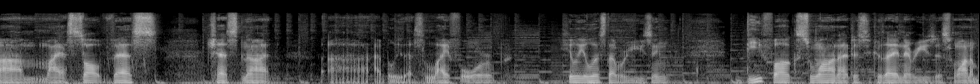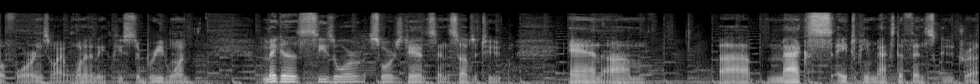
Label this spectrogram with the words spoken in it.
um, my Assault Vest, Chesnaught, uh, I believe that's Life Orb, Heliolisk that we're using, Defog Swanna just because I had never used a Swanna before and so I wanted an excuse to breed one. Mega Scizor, Swords Dance, and Substitute. And um, uh, Max HP, Max Defense Goodra.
